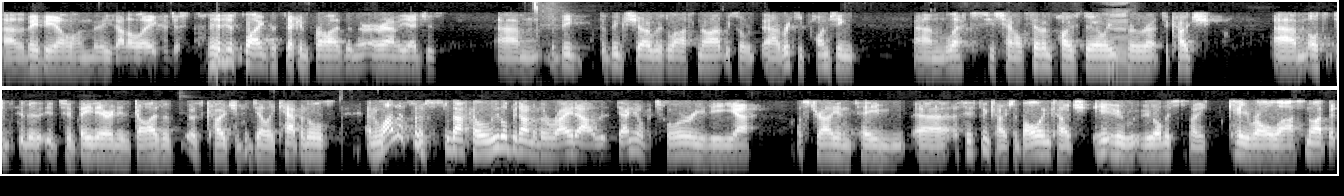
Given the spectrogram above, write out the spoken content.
uh, the BBL and these other leagues are just they're just playing for second prize and they're around the edges. Um, the big the big show was last night. We saw uh, Ricky Ponting um, left his Channel Seven post early for uh, to coach, um, also to, to be there in his guise of, as coach of the Delhi Capitals. And one that sort of snuck a little bit under the radar was Daniel Vettori, the uh, Australian team uh, assistant coach, the bowling coach, he, who, who obviously played a key role last night. But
